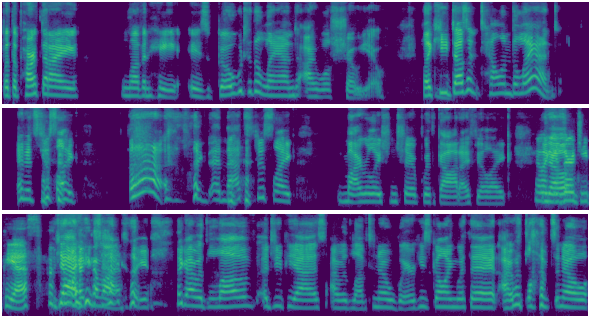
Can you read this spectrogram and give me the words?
But the part that I love and hate is go to the land I will show you. Like he hmm. doesn't tell him the land. And it's just like, ah! like and that's just like my relationship with God, I feel like. You're like, you know, is there GPS? Yeah, like, exactly. Like I would love a GPS. I would love to know where he's going with it. I would love to know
